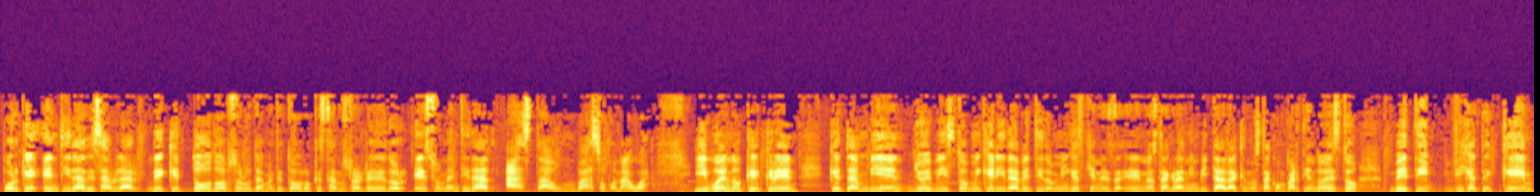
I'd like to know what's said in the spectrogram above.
porque entidades hablar de que todo, absolutamente todo lo que está a nuestro alrededor es una entidad hasta un vaso con agua. Y bueno, ¿qué creen? Que también yo he visto mi querida Betty Domínguez, quien es eh, nuestra gran invitada que nos está compartiendo esto. Betty, fíjate que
